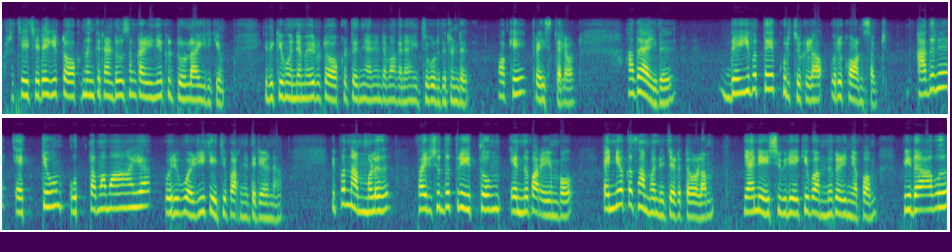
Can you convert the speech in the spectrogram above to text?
പക്ഷേ ചേച്ചിയുടെ ഈ ടോക്ക് നിങ്ങൾക്ക് രണ്ട് ദിവസം കഴിഞ്ഞേ കിട്ടുള്ളായിരിക്കും ഇതിക്ക് മുന്നമേ ഒരു ടോക്ക് ഇട്ട് ഞാൻ എന്റെ മകനെ അയച്ചു കൊടുത്തിട്ടുണ്ട്. ഓക്കെ പ്രൈസ് തലോൺ അതായത് ദൈവത്തെക്കുറിച്ചിട്ടുള്ള ഒരു കോൺസെപ്റ്റ് അതിന് ഏറ്റവും ഉത്തമമായ ഒരു വഴി ചേച്ചി പറഞ്ഞു തരികയാണ്. ഇപ്പം നമ്മൾ പരിശുദ്ധ ത്രിത്വം എന്ന് പറയുമ്പോൾ എന്നെയൊക്കെ സംബന്ധിച്ചിടത്തോളം ഞാൻ യേശുവിലേക്ക് വന്നു കഴിഞ്ഞപ്പം പിതാവ്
